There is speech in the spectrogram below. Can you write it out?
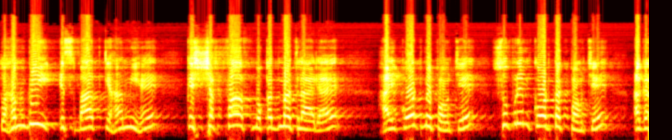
تو ہم بھی اس بات کے حامی ہیں کہ شفاف مقدمہ چلایا جائے، ہائی کورٹ میں پہنچے، سپریم کورٹ تک پہنچے۔ اگر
